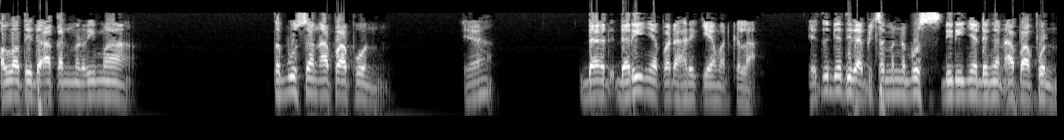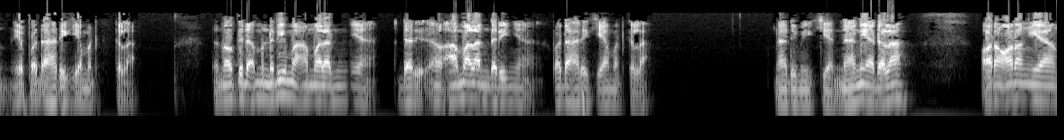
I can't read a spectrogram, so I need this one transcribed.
Allah tidak akan menerima tebusan apa pun ya dari, darinya pada hari kiamat kelak. Yaitu dia tidak bisa menebus dirinya dengan apa pun ya pada hari kiamat kelak. Dan Allah tidak menerima amalannya dari amalan darinya pada hari kiamat kelak. Nah demikian. Nah ini adalah orang-orang yang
